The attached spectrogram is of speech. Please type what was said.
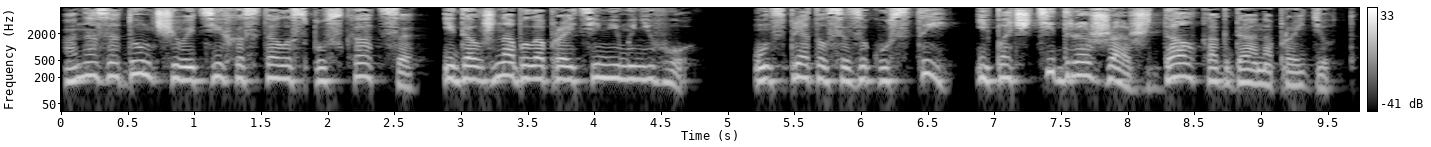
Она задумчиво тихо стала спускаться и должна была пройти мимо него. Он спрятался за кусты и почти дрожа ждал, когда она пройдет.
